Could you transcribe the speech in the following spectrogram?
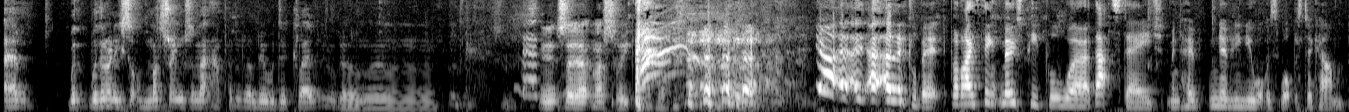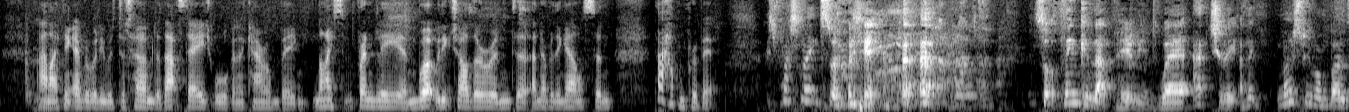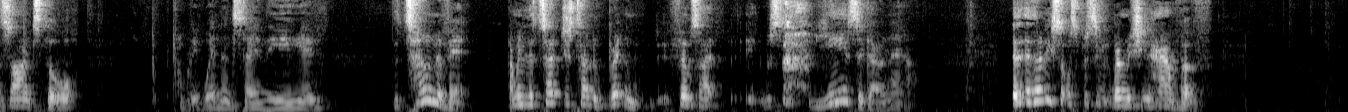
Um, were, were there any sort of mutterings when that happened when people declared? Go, um, you didn't say that last week. Yeah, a, a, little bit, but I think most people were at that stage. I mean, ho- nobody knew what was what was to come, and I think everybody was determined at that stage. We're all going to carry on being nice and friendly and work with each other and uh, and everything else, and that happened for a bit. It's fascinating sort of, sort of think of that period where actually I think most people on both sides thought probably win and stay in the EU. The tone of it, I mean, the to- just tone of Britain, feels like it was years ago now. Are, there any sort of specific memories you have of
